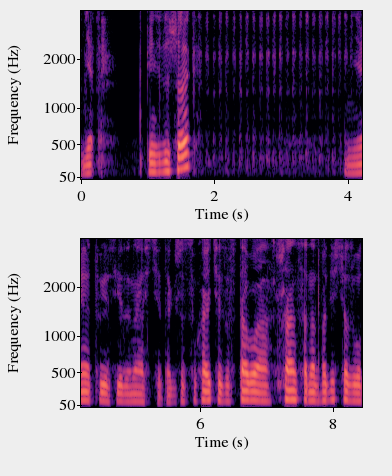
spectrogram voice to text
Nie. 5 dyszek. Nie, tu jest 11. Także słuchajcie, została szansa na 20 zł.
